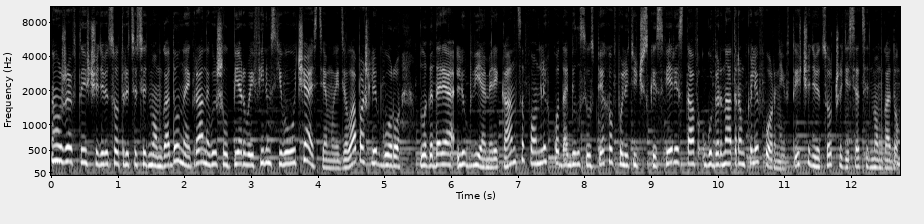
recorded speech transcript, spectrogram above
Но уже в 1937 году на экраны вышел первый фильм с его участием, и дела пошли в гору. Благодаря любви американцев он легко добился успеха в политической сфере, став губернатором Калифорнии в 1967 году.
